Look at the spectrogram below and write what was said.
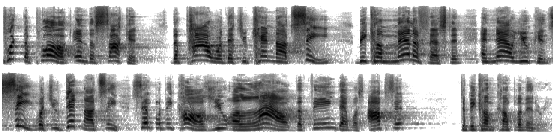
put the plug in the socket, the power that you cannot see become manifested and now you can see what you did not see simply because you allowed the thing that was opposite to become complementary.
